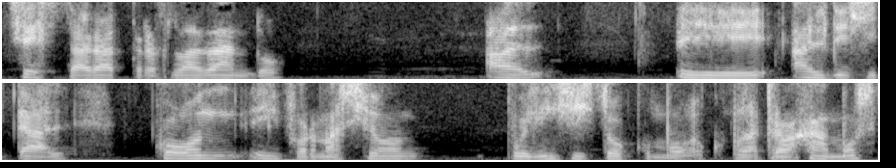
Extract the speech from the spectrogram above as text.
se estará trasladando al, eh, al digital con información pues insisto, como, como la trabajamos,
